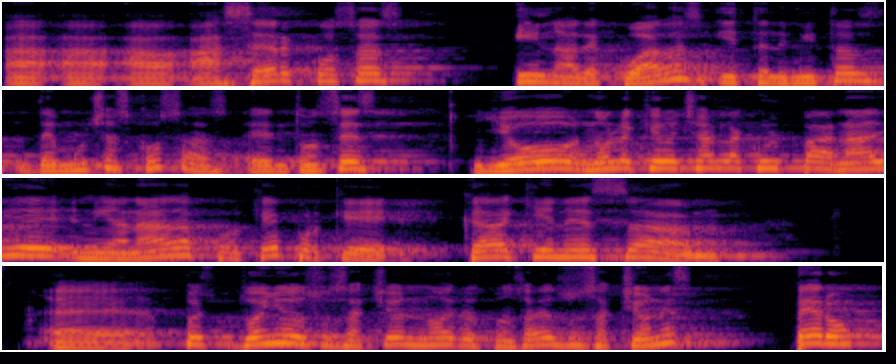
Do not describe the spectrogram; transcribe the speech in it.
a, hacer cosas inadecuadas y te limitas de muchas cosas. Entonces, yo no le quiero echar la culpa a nadie ni a nada. ¿Por qué? Porque cada quien es ah, eh, pues dueño de sus acciones, ¿no? Y responsable de sus acciones. Pero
